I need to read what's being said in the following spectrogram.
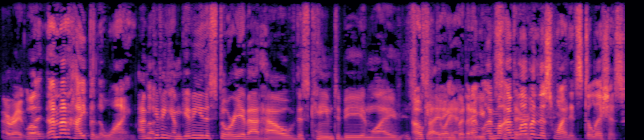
All right. Well, I'm not hyping the wine. I'm Look, giving I'm giving you the story about how this came to be and why it's Okay, exciting. ahead. But uh, I'm, you can I'm, I'm loving this wine. It's delicious.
